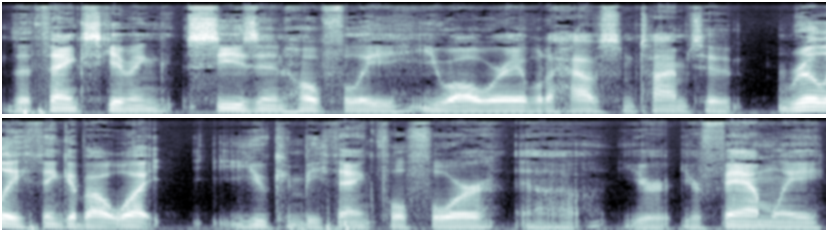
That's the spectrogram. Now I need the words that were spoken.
the Thanksgiving season, hopefully you all were able to have some time to really think about what you can be thankful for, uh, your your family.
